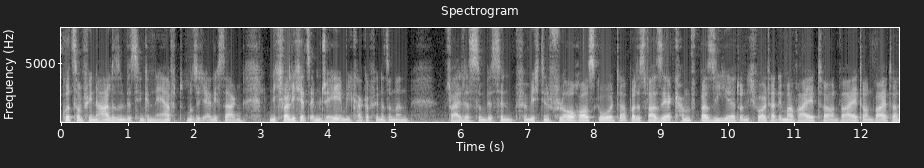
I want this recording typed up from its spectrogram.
kurz vorm Finale so ein bisschen genervt, muss ich ehrlich sagen. Nicht, weil ich jetzt MJ irgendwie kacke finde, sondern weil das so ein bisschen für mich den Flow rausgeholt hat, weil das war sehr kampfbasiert und ich wollte halt immer weiter und weiter und weiter.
